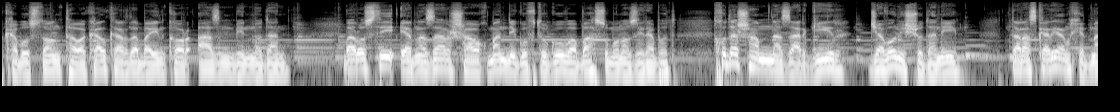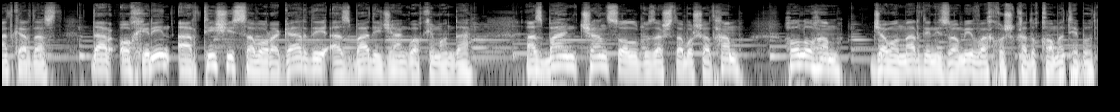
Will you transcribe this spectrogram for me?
акабустон таваккал карда ба ин кор азм бинмуданд ба ростӣ эрназар шавқманди гуфтугӯ ва баҳсу мунозира буд. Худаш ҳам назаргир ҷавони шуданӣ дар аскариам хидмат кардааст. Дар охирин артиши саворагарде аз баъди ҷанг воқеъ монда аз байн чанд сол гузашта бошад ҳам ҳоло ҳам ҷавонмарди низомӣ ва хушқаду қомате буд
